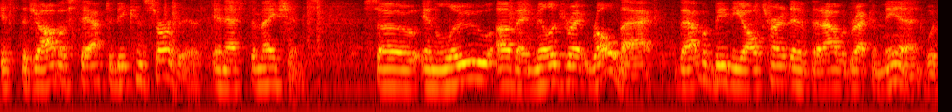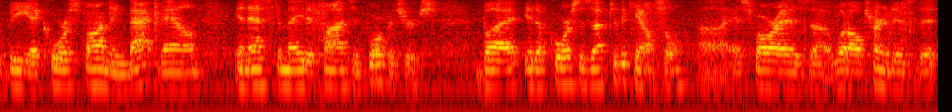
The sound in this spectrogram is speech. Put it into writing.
it's the job of staff to be conservative in estimations. So in lieu of a millage rate rollback, that would be the alternative that I would recommend, would be a corresponding back down in estimated fines and forfeitures. But it, of course, is up to the council uh, as far as uh, what alternatives that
